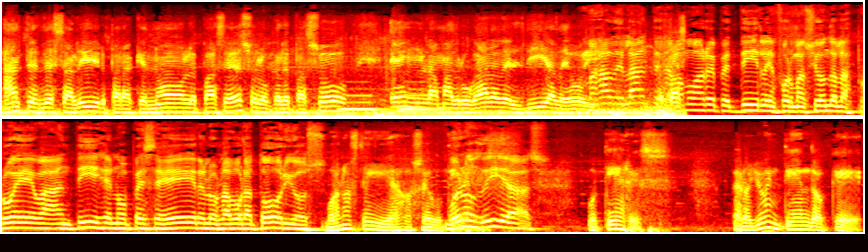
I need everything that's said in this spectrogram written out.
antes de salir para que no le pase eso, lo que le pasó en la madrugada del día de hoy. Más adelante vamos a repetir la información de las pruebas, antígenos, PCR, los laboratorios. Buenos días, José Gutiérrez. Buenos días. Gutiérrez, pero yo entiendo que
